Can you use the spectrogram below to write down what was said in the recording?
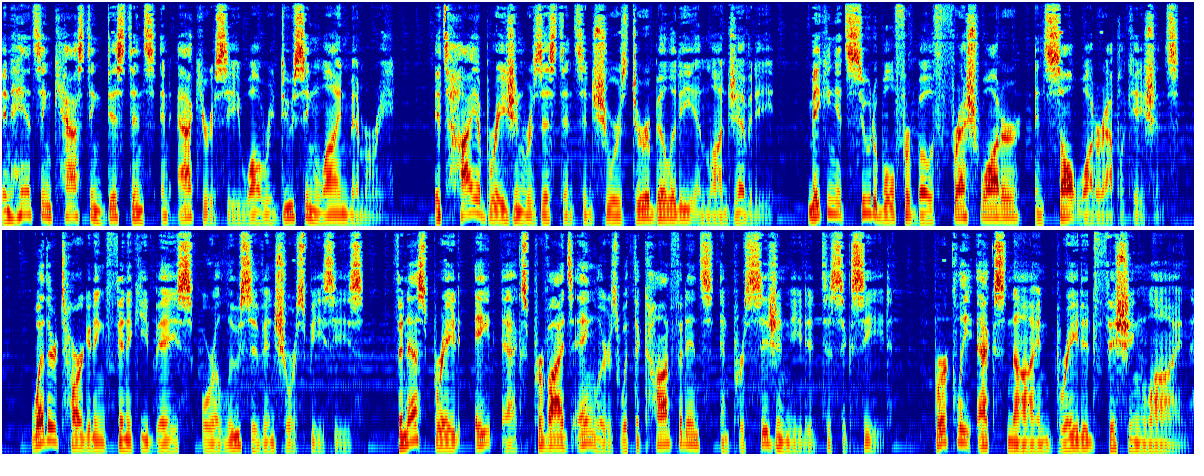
enhancing casting distance and accuracy while reducing line memory. Its high abrasion resistance ensures durability and longevity, making it suitable for both freshwater and saltwater applications. Whether targeting finicky bass or elusive inshore species, Finesse Braid 8X provides anglers with the confidence and precision needed to succeed. Berkley X9 Braided Fishing Line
